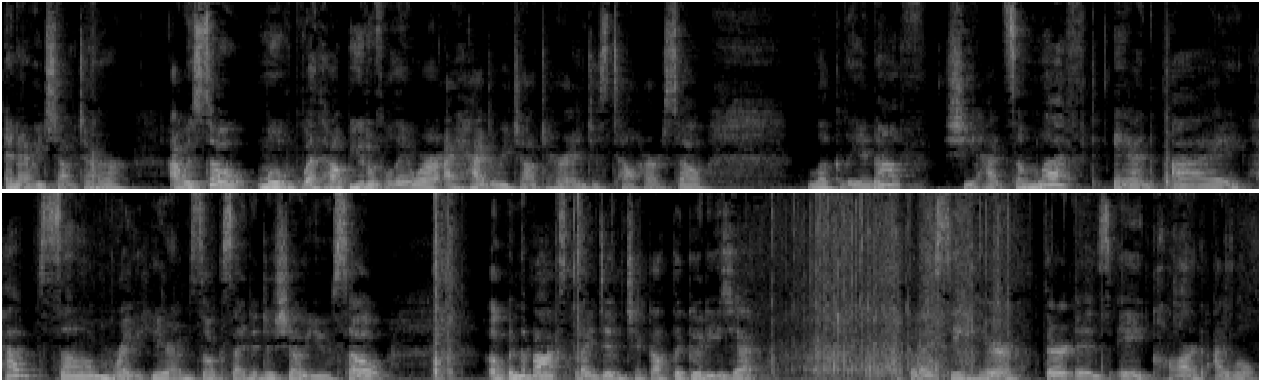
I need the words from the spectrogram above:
and I reached out to her I was so moved with how beautiful they were. I had to reach out to her and just tell her. So luckily enough, she had some left and I have some right here. I'm so excited to show you. So open the box, but I didn't check out the goodies yet. But I see here, there is a card. I will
